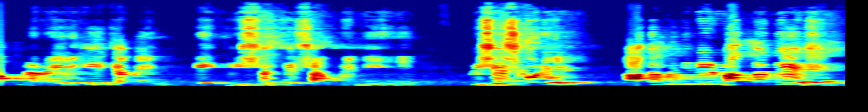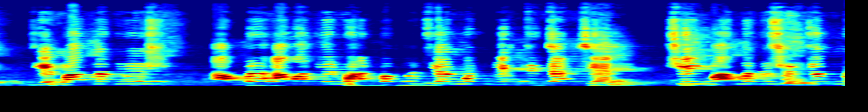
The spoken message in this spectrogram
আপনারা এগিয়ে যাবেন এই বিশ্বাসের সামনে নিয়ে। বিশেষ করে আগামী দিনের বাংলাদেশ, যে বাংলাদেশ আমরা আমাদের ভারপ্রাপ্ত চেয়ারম্যান দেখতে চাচ্ছেন, সেই বাংলাদেশের জন্য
